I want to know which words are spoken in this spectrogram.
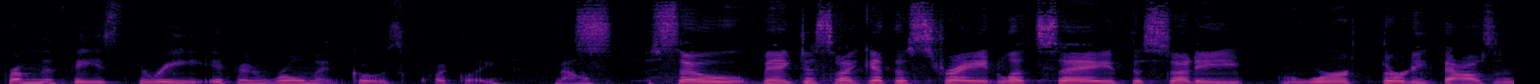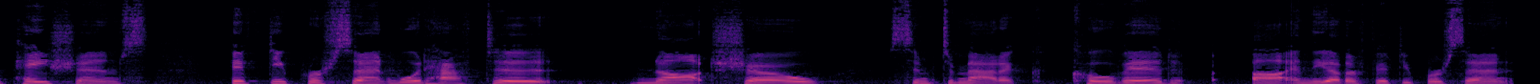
from the phase three if enrollment goes quickly. Mel? So, Meg, just so I get this straight, let's say the study were 30,000 patients. 50% would have to not show symptomatic COVID, uh, and the other 50%,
